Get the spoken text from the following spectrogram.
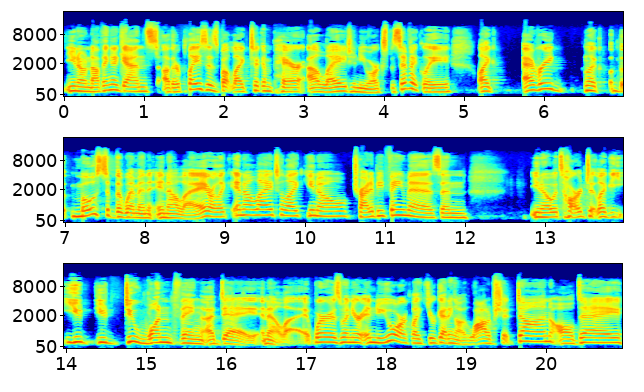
you know, nothing against other places, but like to compare LA to New York specifically, like every, like most of the women in LA are like in LA to like, you know, try to be famous and, you know it's hard to like you you do one thing a day in LA whereas when you're in New York like you're getting a lot of shit done all day.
